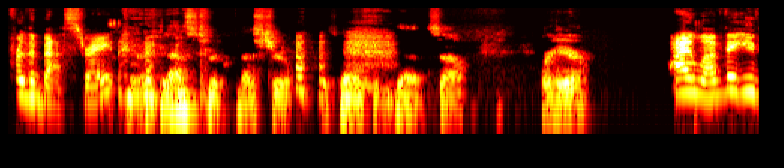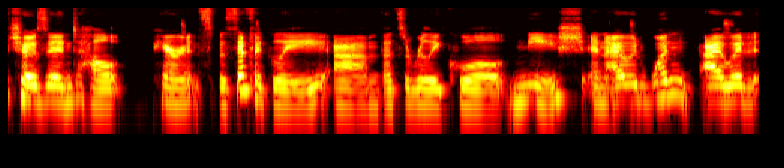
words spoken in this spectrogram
for the best, right? yeah, that's true. That's true. It's pretty good. So we're here. I love that you've chosen to help parents specifically. Um, that's a really cool niche, and I would one I would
